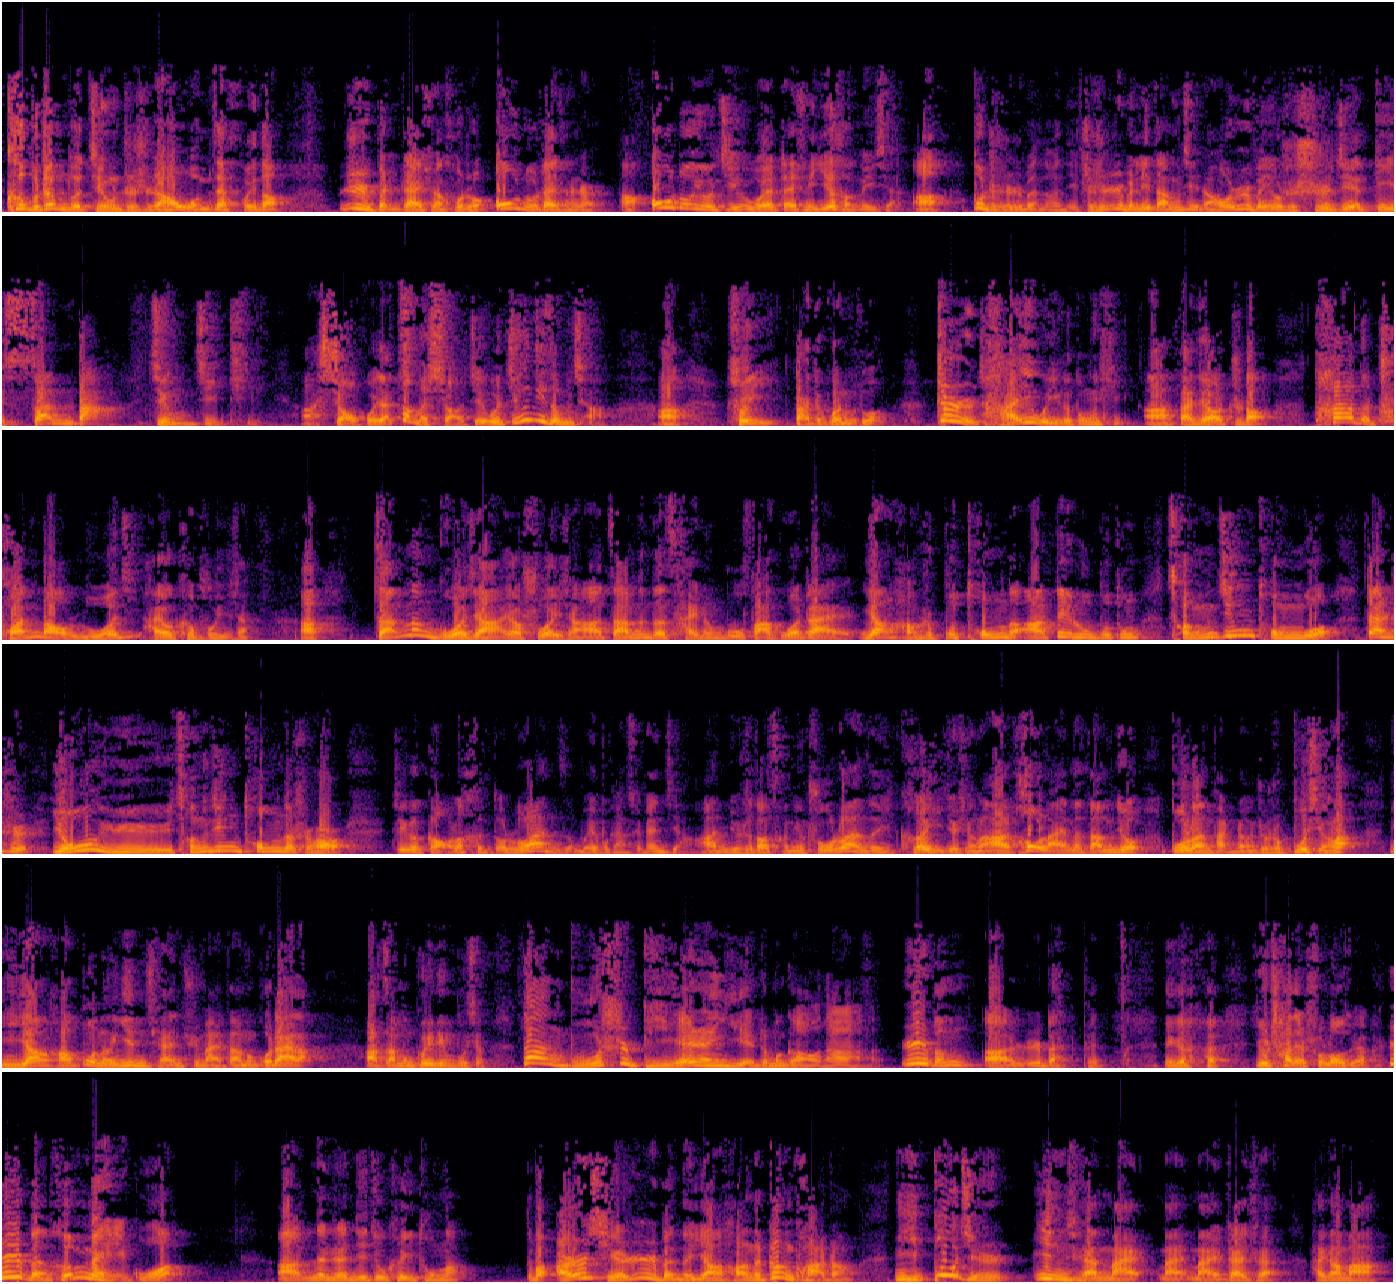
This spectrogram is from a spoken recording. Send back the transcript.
科普这么多金融知识，然后我们再回到日本债券或者欧洲债券这儿啊，欧洲有几个国家债券也很危险啊，不只是日本的问题，只是日本离咱们近，然后日本又是世界第三大经济体啊，小国家这么小，结果经济这么强啊，所以大家关注多。这儿还有一个东西啊，大家要知道它的传导逻辑，还要科普一下啊。咱们国家要说一下啊，咱们的财政部发国债，央行是不通的啊，这路不通。曾经通过，但是由于曾经通的时候，这个搞了很多乱子，我也不敢随便讲啊。你就知道曾经出过乱子，可以就行了啊。后来呢，咱们就拨乱反正，就是不行了，你央行不能印钱去买咱们国债了啊，咱们规定不行。但不是别人也这么搞的，日本啊，日本呸，那个又差点说漏嘴啊，日本和美国啊，那人家就可以通啊。对吧？而且日本的央行那更夸张，你不仅印钱买买买债券，还干嘛？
